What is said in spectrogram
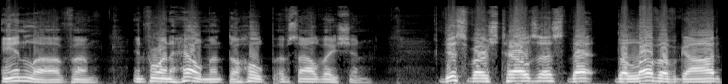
and love, um, and for an helmet the hope of salvation. This verse tells us that the love of God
